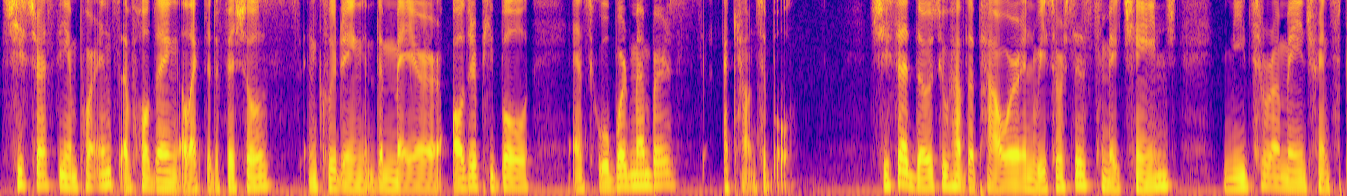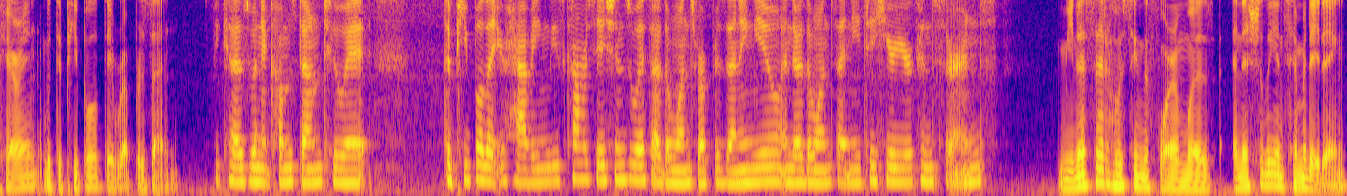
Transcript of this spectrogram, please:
She stressed the importance of holding elected officials, including the mayor, alder people, and school board members, accountable. She said those who have the power and resources to make change need to remain transparent with the people they represent. Because when it comes down to it, the people that you're having these conversations with are the ones representing you, and they're the ones that need to hear your concerns. Mina said hosting the forum was initially intimidating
